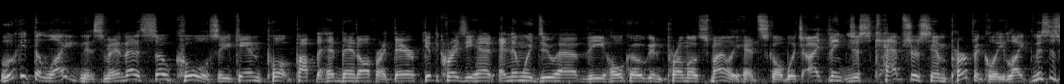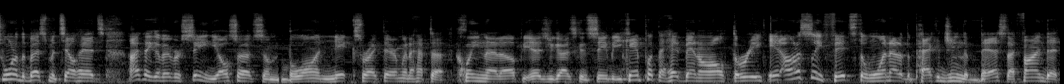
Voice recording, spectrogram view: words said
Look at the lightness, man. That is so cool. So you can pull, pop the headband off right there, get the crazy head, and then we do have the Hulk Hogan promo smiley head sculpt, which I think just captures him perfectly. Like, this is one of the best Mattel heads I think I've ever seen. You also have some blonde nicks right there. I'm going to have to clean that up, as you guys can see, but you can't put the headband on all three. It honestly fits the one out of the packaging the best. I find that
